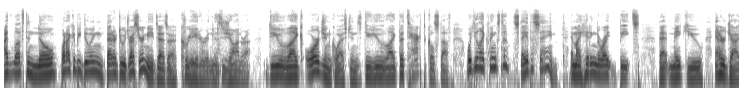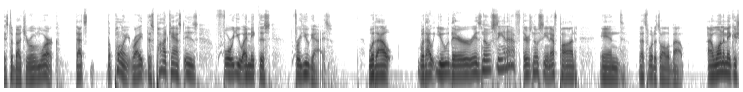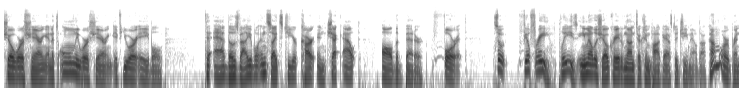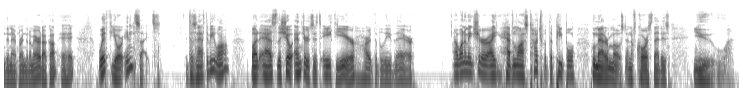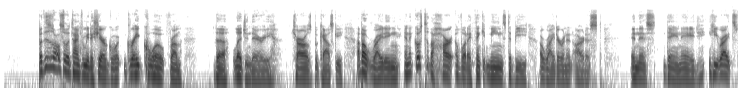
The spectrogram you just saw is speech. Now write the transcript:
I'd love to know what I could be doing better to address your needs as a creator in this genre. Do you like origin questions? Do you like the tactical stuff? Would you like things to stay the same? Am I hitting the right beats that make you energized about your own work? That's the point, right? This podcast is for you. I make this for you guys. Without without you there is no CNF. There's no CNF pod and that's what it's all about. I want to make a show worth sharing and it's only worth sharing if you are able to add those valuable insights to your cart and check out all the better for it. So feel free, please email the show, creative nonfiction podcast at gmail.com or brendan at brendanomeara.com, hey, hey, with your insights. It doesn't have to be long, but as the show enters its eighth year, hard to believe there, I want to make sure I haven't lost touch with the people who matter most. And of course, that is you. But this is also a time for me to share a great quote from the legendary Charles Bukowski about writing, and it goes to the heart of what I think it means to be a writer and an artist in this day and age. He writes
